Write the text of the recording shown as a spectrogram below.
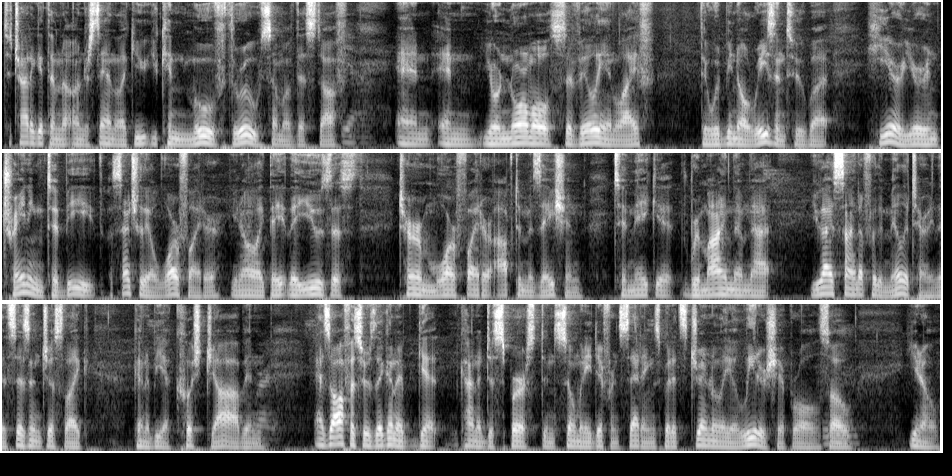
to try to get them to understand like you, you can move through some of this stuff Yeah. and in your normal civilian life there would be no reason to but here you're in training to be essentially a warfighter you know like they, they use this term warfighter optimization to make it remind them that you guys signed up for the military this isn't just like going to be a cush job and Right. As officers they're going to get kind of dispersed in so many different settings but it's generally a leadership role so Mhm. you know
